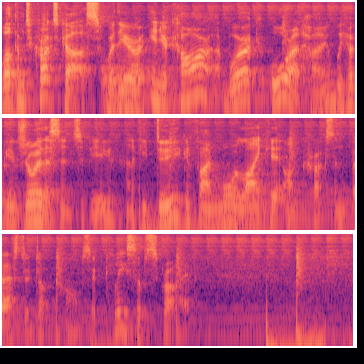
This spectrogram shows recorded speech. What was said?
Welcome to Cruxcast. Whether you're in your car, at work, or at home, we hope you enjoy this interview. And if you do, you can find more like it on cruxinvestor.com. So please subscribe.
